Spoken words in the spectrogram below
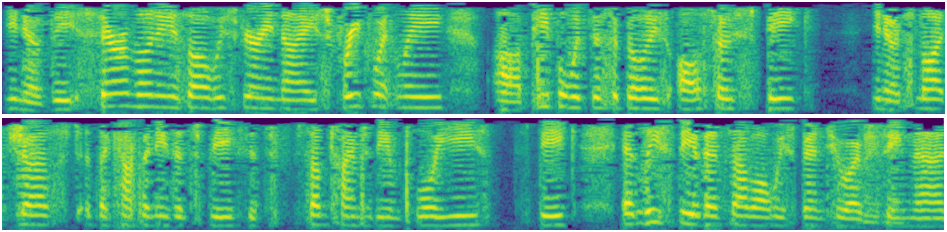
You know, the ceremony is always very nice. Frequently, uh, people with disabilities also speak you know, it's not just the company that speaks, it's sometimes the employees speak. At least the events I've always been to, I've mm-hmm. seen that.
